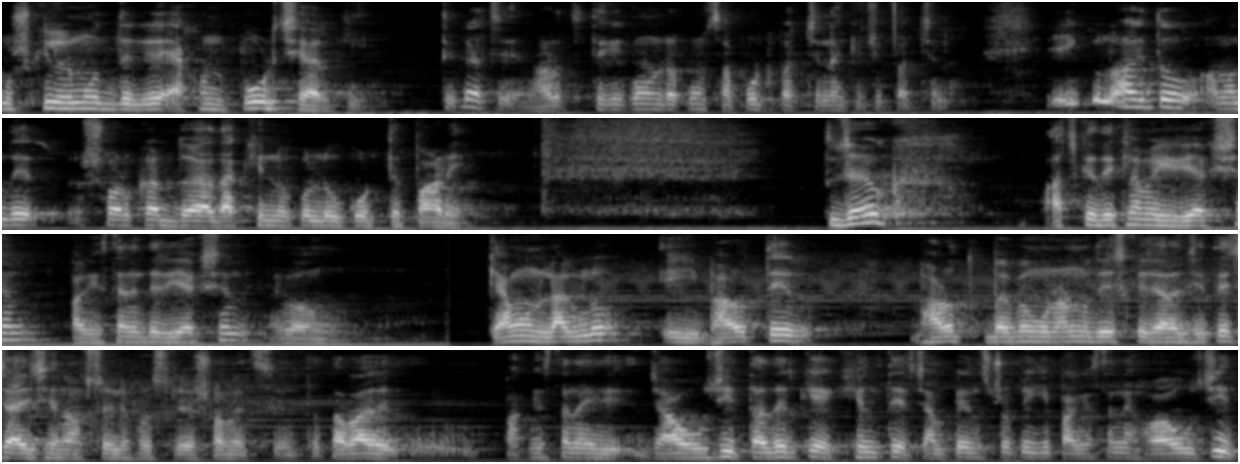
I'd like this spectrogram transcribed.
মুশকিলের মধ্যে এখন পড়ছে আর কি, ঠিক আছে? ভারত থেকে কোনো রকম সাপোর্ট পাচ্ছে না, কিছু পাচ্ছে না। এইগুলো হয়তো আমাদের সরকার দয়া দাক্ষিণ্য করলেও করতে পারে। তো যাই হোক, আজকে দেখলাম এই রিয়াকশন পাকিস্তানিদের রিয়াকশন এবং কেমন লাগল এই ভারতের, ভারত এবং অন্যান্য দেশকে যারা যেতে চাইছেন, অস্ট্রেলিয়া, ফস্ট্রেলিয়া সমেত, তো তারা পাকিস্তানে যাওয়া উচিত তাদেরকে? খেলতে? চ্যাম্পিয়ন্স ট্রফি কি পাকিস্তানে হওয়া উচিত?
